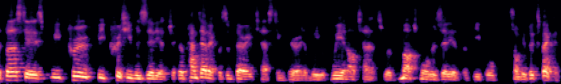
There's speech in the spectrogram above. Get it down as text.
The first is we proved to be pretty resilient. The pandemic was a very testing period, and we, we and our tenants were much more resilient than people, some people expected.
